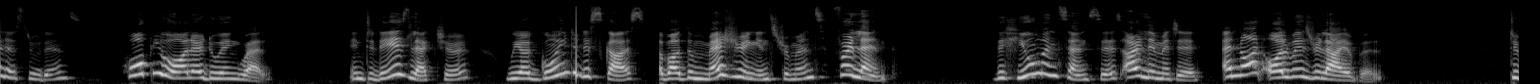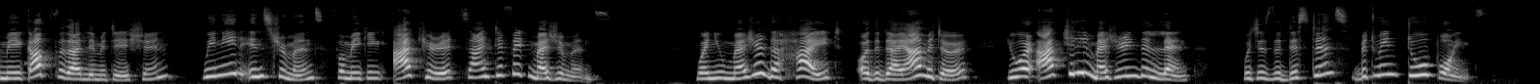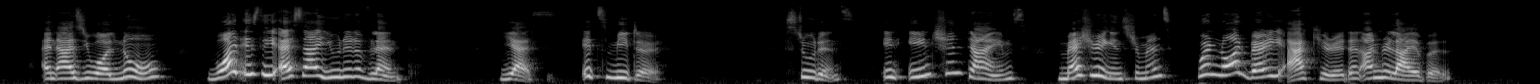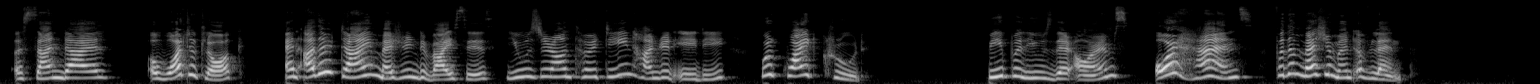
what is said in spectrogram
Hello students, hope you all are doing well. In today's lecture, we are going to discuss about the measuring instruments for length. The human senses are limited and not always reliable. To make up for that limitation, we need instruments for making accurate scientific measurements. When you measure the height or the diameter, you are actually measuring the length, which is the distance between two points. And as you all know, what is the SI unit of length? Yes, it's meter. Students, in ancient times, measuring instruments were not very accurate and unreliable. A sundial, a water clock, and other time measuring devices used around 1300 AD were quite crude. People used their arms or hands for the measurement of length.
